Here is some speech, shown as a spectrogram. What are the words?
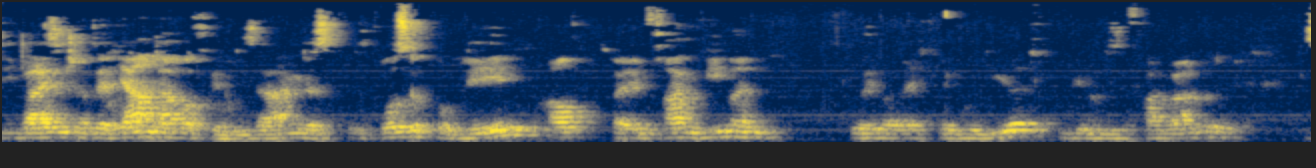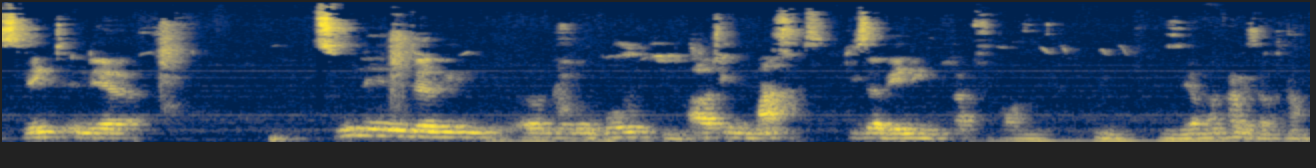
die weisen schon seit Jahren darauf hin. Die sagen, das große Problem, auch bei den Fragen, wie man Urheberrecht reguliert wie man diese Fragen beantwortet, das liegt in der zunehmenden äh, monopolartigen Macht dieser wenigen Plattformen, wie Sie am Anfang gesagt haben.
